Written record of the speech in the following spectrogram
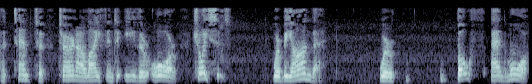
attempt to turn our life into either or choices. We're beyond that. We're both and more.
